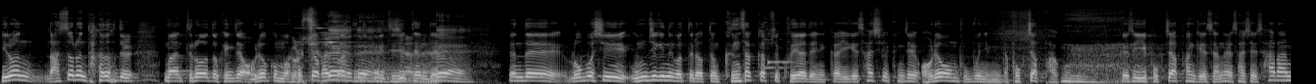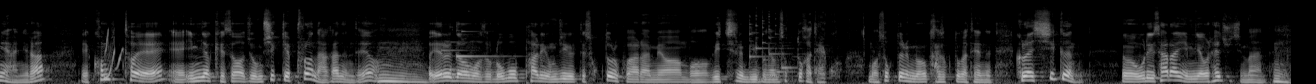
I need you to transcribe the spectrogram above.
이런 낯설은 단어들만 들어도 굉장히 어렵고 뭐 복잡할 네, 것 같은 네. 느낌이 드실 네, 텐데 네. 근데 로봇이 움직이는 것들의 어떤 근사값을 구해야 되니까 이게 사실 굉장히 어려운 부분입니다. 복잡하고. 그래서 이 복잡한 계산을 사실 사람이 아니라 예, 컴퓨터에 예, 입력해서 좀 쉽게 풀어 나가는데요. 음. 예를 들어 뭐 로봇 팔이 움직일 때 속도를 구하려면 뭐 위치를 미분하면 속도가 되고 뭐 속도를 미분하면 가속도가 되는 그런 식은 어, 우리 사람이 입력을 해주지만 음.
